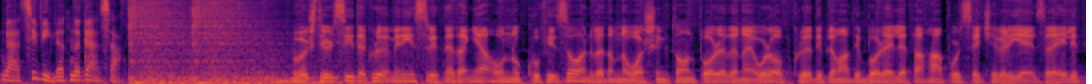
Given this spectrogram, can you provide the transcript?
nga civilët në Gaza. Vështirësitë e kryeministrit Netanyahu nuk kufizohen vetëm në Uashington, por edhe në Europë. Kryediplomati Borrell e tha hapur se qeveria e Izraelit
